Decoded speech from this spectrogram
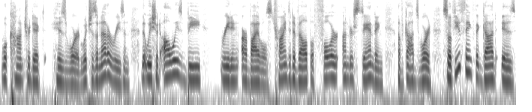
will contradict his word, which is another reason that we should always be reading our Bibles, trying to develop a fuller understanding of God's Word. So if you think that God is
